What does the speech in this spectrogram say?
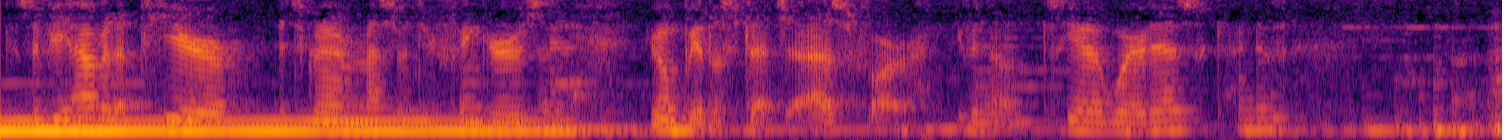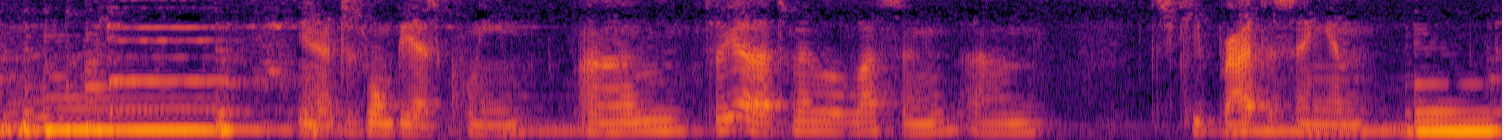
Because if you have it up here, it's going to mess with your fingers and you won't be able to stretch as far. Even though, see how where it is, kind of? You know, it just won't be as clean. Um, so yeah, that's my little lesson. Um, just keep practicing and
